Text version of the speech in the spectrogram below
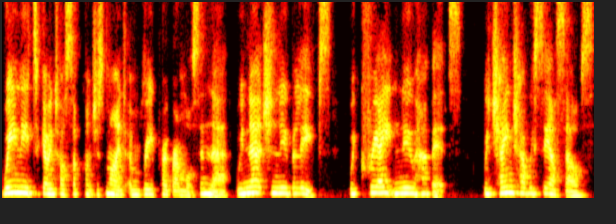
we need to go into our subconscious mind and reprogram what's in there. We nurture new beliefs, we create new habits, we change how we see ourselves.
